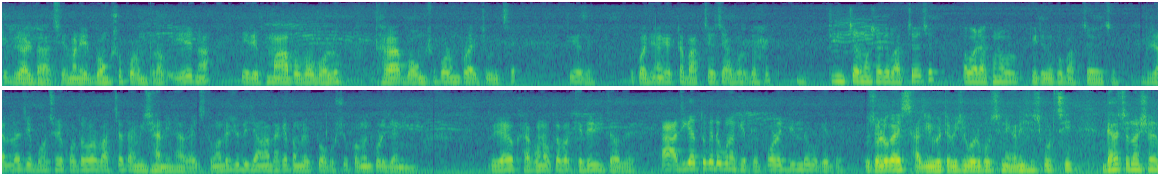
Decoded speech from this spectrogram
এই বিড়ালটা আছে। মানে এর বংশ পরম্পরা। এ না, এর মা বাবা বলো, তারা বংশ পরম্পরায় চলছে। ঠিক আছে? তো কদিন আগে একটা বাচ্চা হয়েছে, আবার দেখো, তিন, চার মাস আগে বাচ্চা হয়েছে, আবার এখন আবার পেটে দেখো বাচ্চা হয়েছে। বিড়াল্লা যে বছরে কতবার বাচ্চা দেয় আমি জানি না গাইজ তোমাদের যদি জানা থাকে, তোমরা একটু অবশ্যই কমেন্ট করে জানিও। তো যাই হোক, এখন ওকে আবার খেতে দিতে হবে। আর আজকে আর তোকে দেবো না খেতে, পরের দিন দেবো খেতে। তো চলো গাইজ আজকে ভিডিওটা বেশি বড় করছি না এখানে শেষ করছি। দেখা হচ্ছে তোমার সাথে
